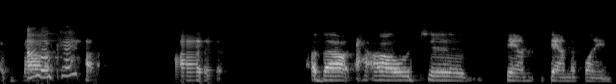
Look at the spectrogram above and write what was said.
about oh, okay. Uh, about how to fan fan the flame.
